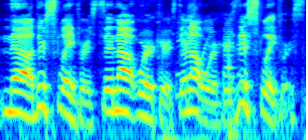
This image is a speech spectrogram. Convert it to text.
No, they're slavers. They're not workers. They're, They're not workers. drivers. They're slavers.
